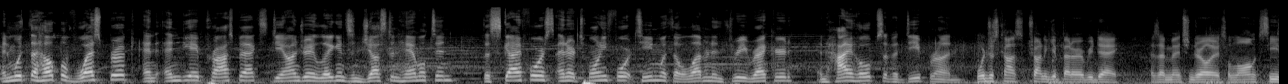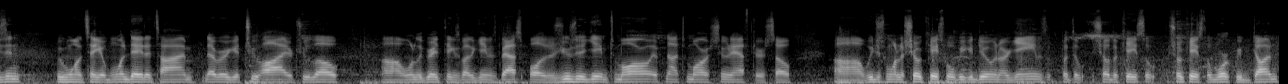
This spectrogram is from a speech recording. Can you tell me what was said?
And with the help of Westbrook and NBA prospects DeAndre Liggins and Justin Hamilton, the Skyforce entered 2014 with 11 and 3 record and high hopes of a deep run. We're just constantly trying to get better every day. As I mentioned earlier, it's a long season. We want to take it one day at a time, never get too high or too low. Uh, one of the great things about the game is basketball. There's usually a game tomorrow, if not tomorrow, soon after. So uh, we just want to showcase what we can do in our games, but the, show the case, showcase the work we've done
